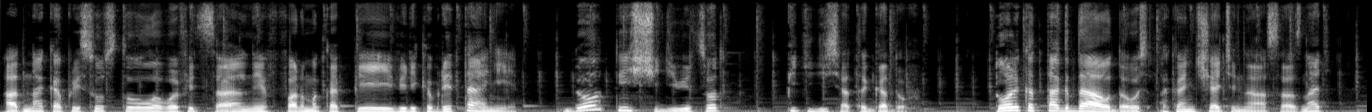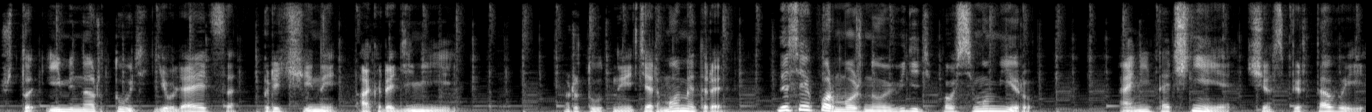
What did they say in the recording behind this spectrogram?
однако, присутствовала в официальной фармакопее Великобритании до 1950-х годов. Только тогда удалось окончательно осознать, что именно ртуть является причиной акродинии. Ртутные термометры до сих пор можно увидеть по всему миру. они точнее, чем спиртовые.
